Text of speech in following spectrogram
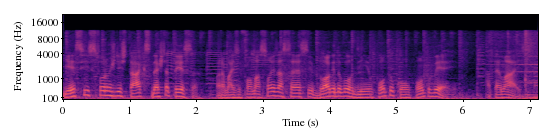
E esses foram os destaques desta terça. Para mais informações, acesse blogdogordinho.com.br. Até mais!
